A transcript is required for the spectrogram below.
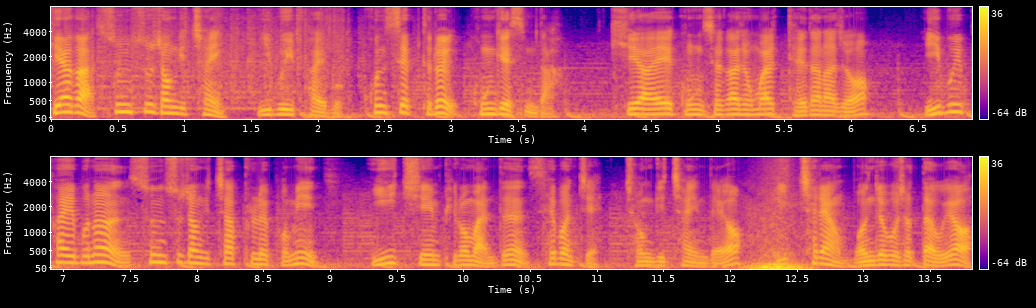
기아가 순수 전기차인 EV5 콘셉트를 공개했습니다. 기아의 공세가 정말 대단하죠. EV5는 순수 전기차 플랫폼인 eGMP로 만든 세 번째 전기차인데요. 이 차량 먼저 보셨다고요?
